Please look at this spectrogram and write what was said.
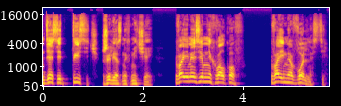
Десять тысяч железных мечей. Во имя зимних волков. Во имя вольности.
